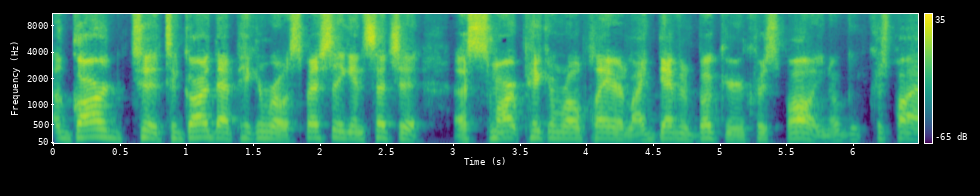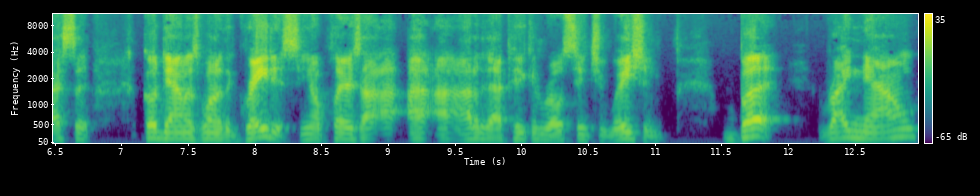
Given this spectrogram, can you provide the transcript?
a guard to to guard that pick and roll, especially against such a, a smart pick and roll player like Devin Booker and Chris Paul. You know, Chris Paul has to go down as one of the greatest, you know, players out, out of that pick and roll situation. But right now,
